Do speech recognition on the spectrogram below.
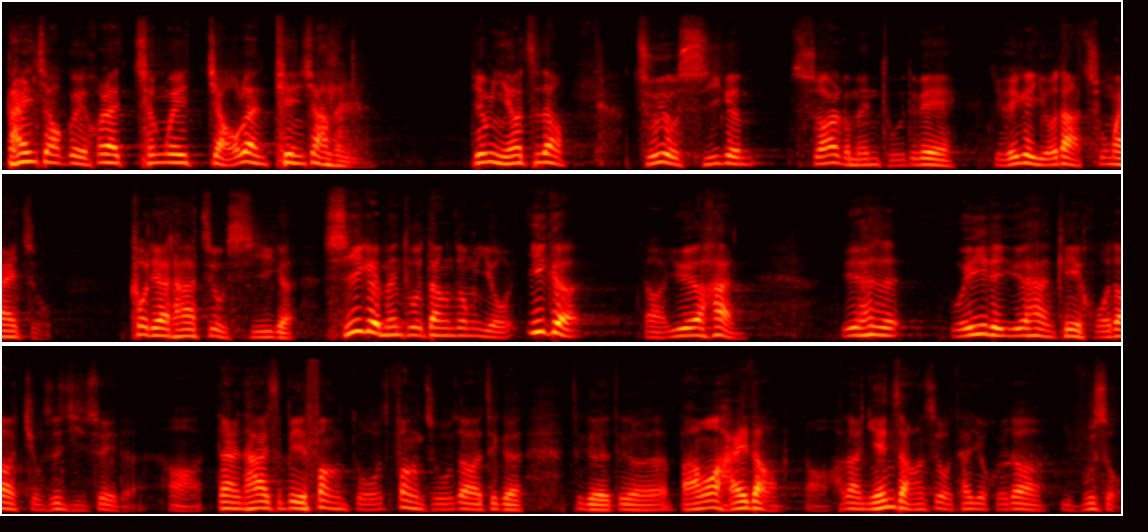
胆小鬼后来成为搅乱天下的人？因为你要知道，主有十一个、十二个门徒，对不对？有一个犹大出卖主。扣掉他只有十一个，十一个门徒当中有一个啊，约翰，约翰是唯一的约翰，可以活到九十几岁的啊。但是他还是被放逐放逐到这个这个这个拔摩海岛啊。到年长的时候，他就回到以弗所。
